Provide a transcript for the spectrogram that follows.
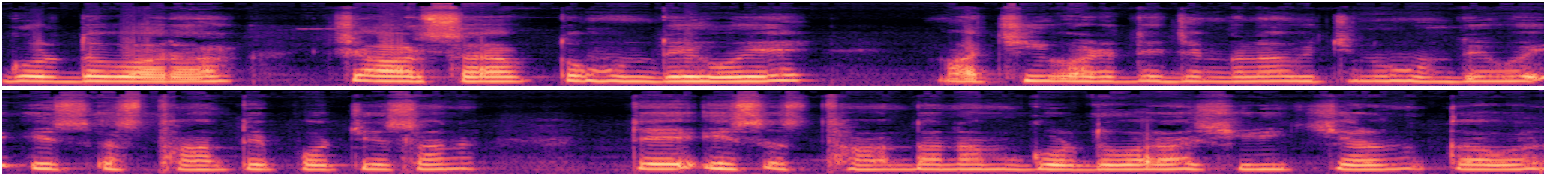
ਗੁਰਦੁਆਰਾ ਚਾਰ ਸਾਹਿਬ ਤੋਂ ਹੁੰਦੇ ਹੋਏ ਮਾਛੀਵਾੜੇ ਦੇ ਜੰਗਲਾਂ ਵਿੱਚ ਨੂੰ ਹੁੰਦੇ ਹੋਏ ਇਸ ਸਥਾਨ ਤੇ ਪਹੁੰਚੇ ਸਨ। ਤੇ ਇਸ ਸਥਾਨ ਦਾ ਨਾਮ ਗੁਰਦੁਆਰਾ ਸ਼੍ਰੀ ਚਰਨ ਕਵਲ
